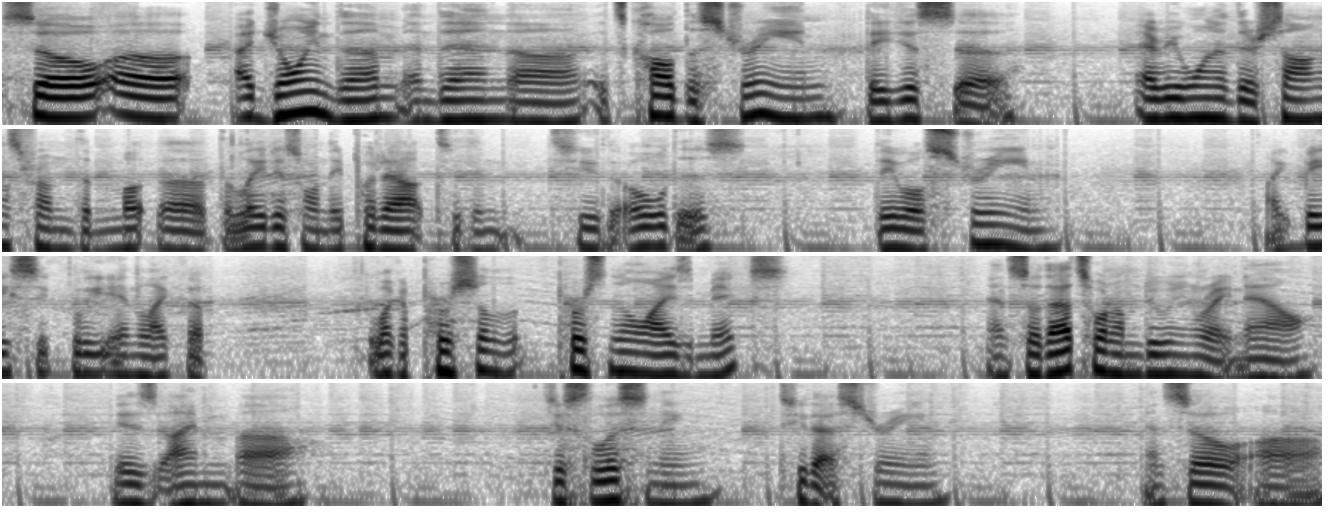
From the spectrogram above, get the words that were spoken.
So uh, I joined them, and then uh, it's called the stream. They just uh, every one of their songs from the uh, the latest one they put out to the to the oldest, they will stream, like basically in like a like a personal personalized mix. And so that's what I'm doing right now, is I'm uh, just listening to that stream, and so.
